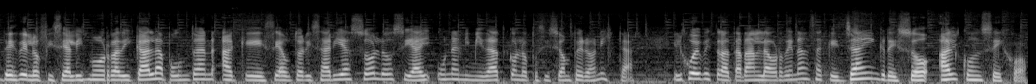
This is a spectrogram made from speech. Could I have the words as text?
Desde el oficialismo radical apuntan a que se autorizaría solo si hay unanimidad con la oposición peronista. El jueves tratarán la ordenanza que ya ingresó al Consejo.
